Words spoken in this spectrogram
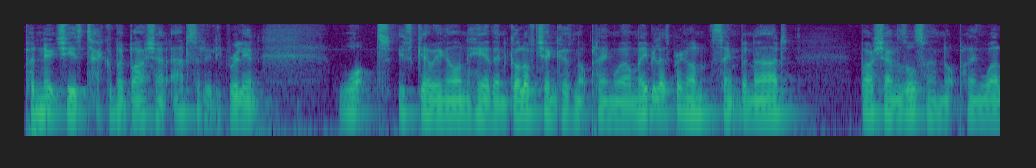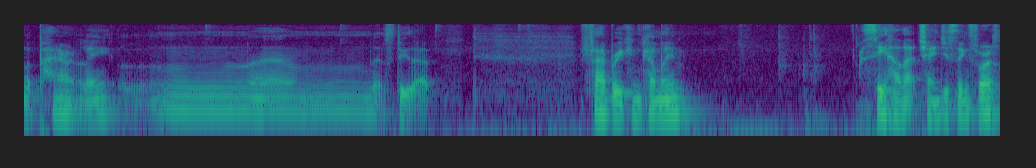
Panucci is tackled by Barshan. Absolutely brilliant. What is going on here then? Golovchenko is not playing well. Maybe let's bring on St. Bernard. Barshan is also not playing well, apparently. Mm, um, let's do that. Fabry can come in. See how that changes things for us.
